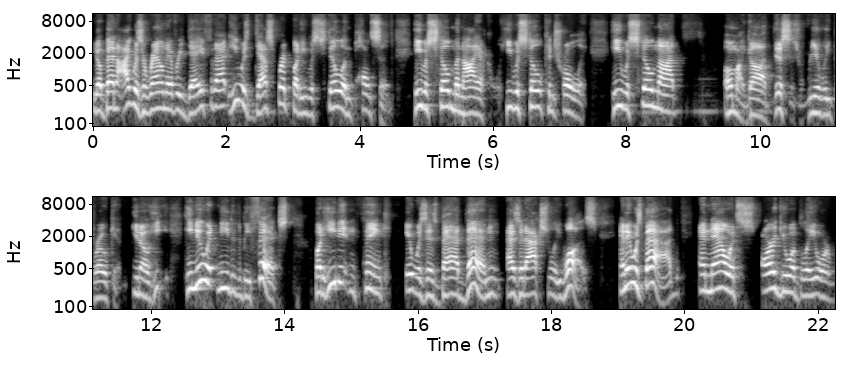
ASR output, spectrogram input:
You know, Ben, I was around every day for that. He was desperate, but he was still impulsive. He was still maniacal. He was still controlling. He was still not, oh my God, this is really broken. You know, he he knew it needed to be fixed, but he didn't think it was as bad then as it actually was. And it was bad. And now it's arguably, or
